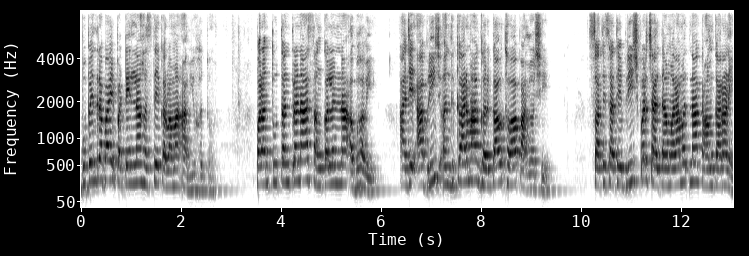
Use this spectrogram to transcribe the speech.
ભૂપેન્દ્રભાઈ પટેલના હસ્તે કરવામાં આવ્યું હતું. પરંતુ તંત્રના સંકલનના અભાવે આજે આ બ્રિજ અંધકારમાં ગરકાવ થવા પામ્યો છે. સાથે સાથે બ્રિજ પર ચાલતા મરામતના કામ કારણે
